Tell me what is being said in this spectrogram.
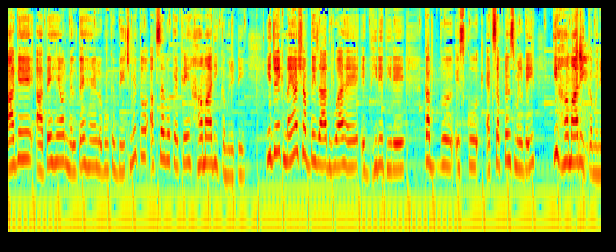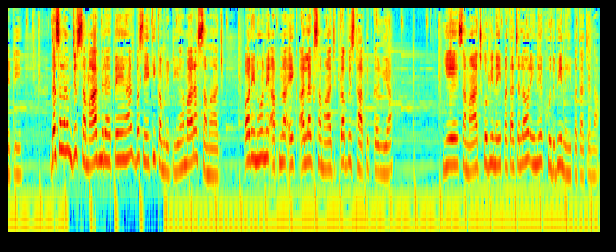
आगे आते हैं और मिलते हैं लोगों के बीच में तो अक्सर वो कहते हैं हमारी कम्युनिटी। ये जो एक नया शब्द ईजाद हुआ है एक धीरे धीरे कब इसको एक्सेप्टेंस मिल गई कि हमारी कम्युनिटी दरअसल हम जिस समाज में रहते हैं बस एक ही कम्युनिटी है हमारा समाज। और इन्होंने अपना एक अलग समाज कब स्थापित कर लिया ये समाज को भी नहीं पता चला और इन्हें खुद भी नहीं पता चला।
